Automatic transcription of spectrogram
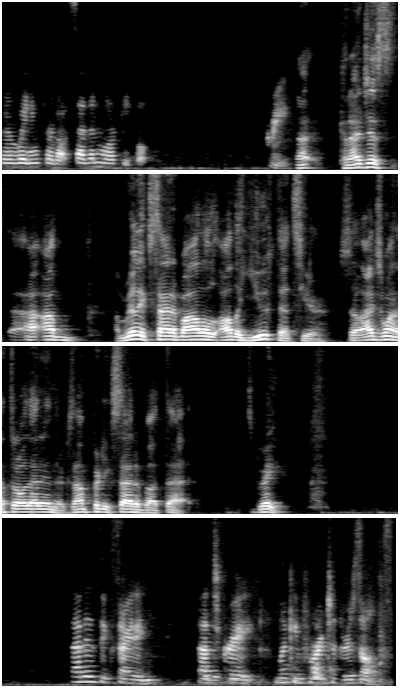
So we're waiting for about seven more people. Great. Uh, Can I just, I, I'm, I'm really excited about all the, all the youth that's here. So I just want to throw that in there because I'm pretty excited about that. It's great. That is exciting. That's great. Looking forward to the results.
